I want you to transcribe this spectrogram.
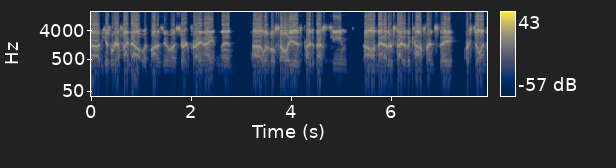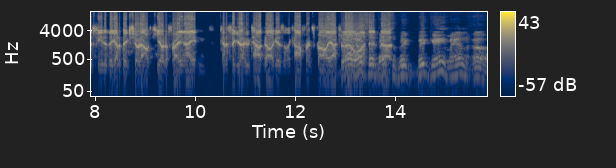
uh, because we're going to find out with Montezuma starting Friday night, and then uh, Lynnville Sully is probably the best team uh, on that other side of the conference. They are still undefeated. They got a big showdown with Keota Friday night, and kind of figure out who top dog is in the conference probably after Yeah, that that's one. a, And, that's uh, a big big game, man. Uh,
